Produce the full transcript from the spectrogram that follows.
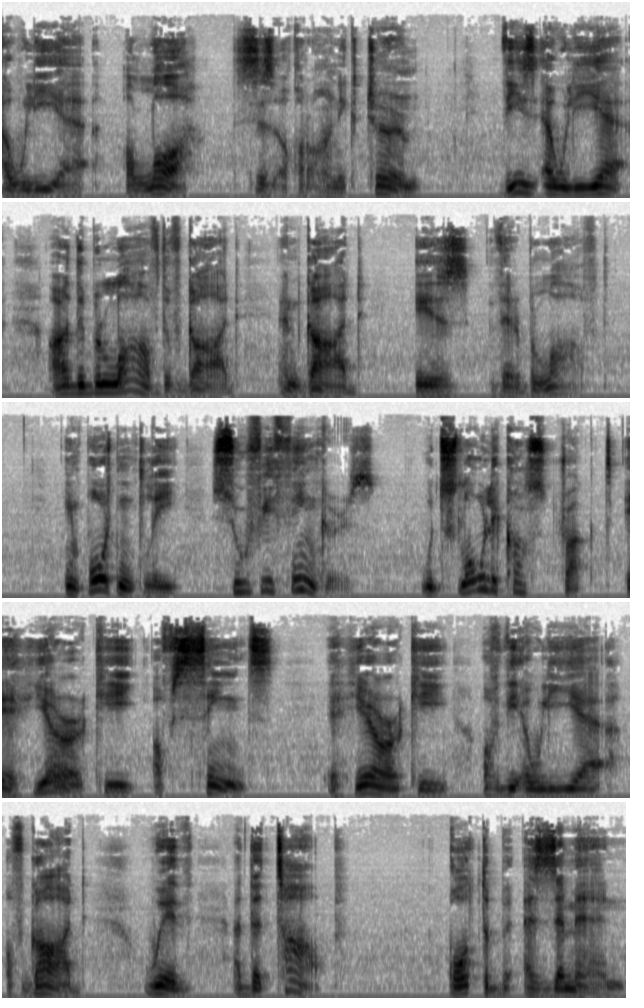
awliya Allah. This is a Quranic term. These awliya are the beloved of God, and God is their beloved. Importantly, Sufi thinkers would slowly construct a hierarchy of saints, a hierarchy of the awliya of God, with at the top Qutb al-Zaman,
